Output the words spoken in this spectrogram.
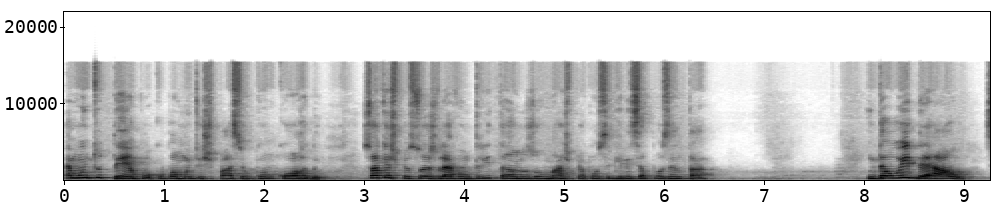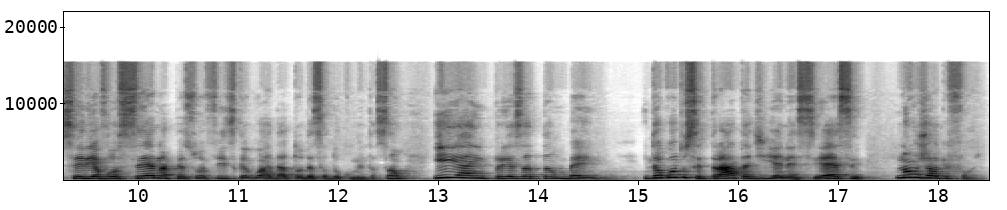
é muito tempo, ocupa muito espaço, eu concordo. Só que as pessoas levam 30 anos ou mais para conseguirem se aposentar. Então, o ideal seria você, na pessoa física, guardar toda essa documentação e a empresa também. Então, quando se trata de INSS, não jogue fora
